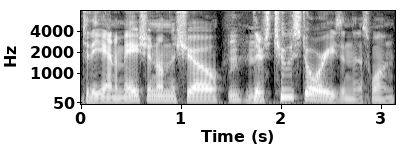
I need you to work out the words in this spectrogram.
to the animation on the show Mm-hmm. there's two stories in this one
